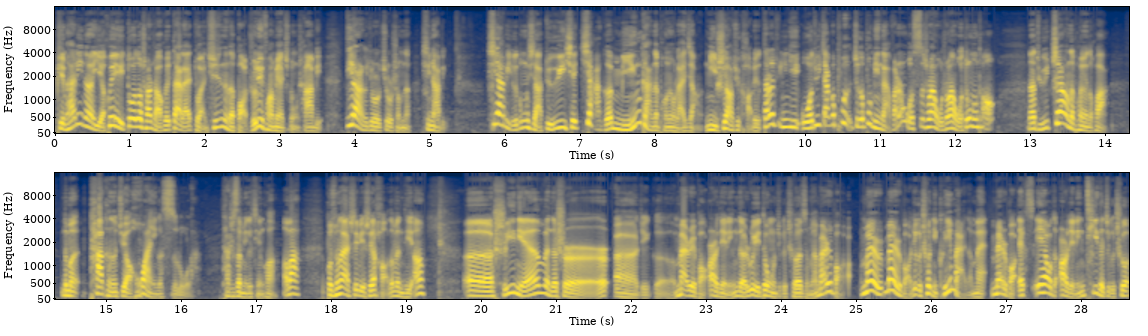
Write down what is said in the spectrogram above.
品牌力呢也会多多少少会带来短期内的保值率方面这种差别。第二个就是就是什么呢？性价比，性价比这个东西啊，对于一些价格敏感的朋友来讲，你是要去考虑的。但是你我对价格不这个不敏感，反正我四十万五十万我都能掏。那对于这样的朋友的话，那么他可能就要换一个思路了。他是这么一个情况，好吧？不存在谁比谁好的问题啊。呃，十一年问的是呃这个迈锐宝二点零的锐动这个车怎么样？迈锐宝迈迈锐宝这个车你可以买的，迈迈锐宝 XL 的二点零 T 的这个车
